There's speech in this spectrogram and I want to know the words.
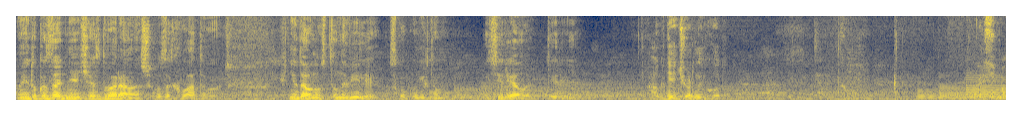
Но они только задняя часть двора нашего захватывают. Недавно установили, сколько у них там материалы тырили. А где черный ход? Спасибо.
